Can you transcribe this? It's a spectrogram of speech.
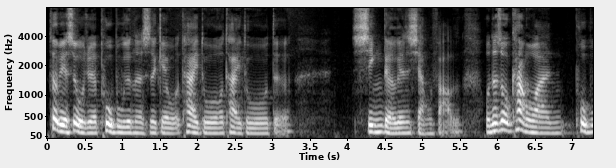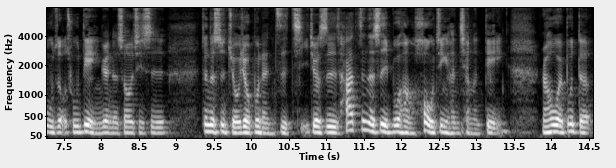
特别是我觉得瀑布真的是给我太多太多的心得跟想法了。我那时候看完瀑布走出电影院的时候，其实真的是久久不能自己，就是它真的是一部很后劲很强的电影。然后我也不得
